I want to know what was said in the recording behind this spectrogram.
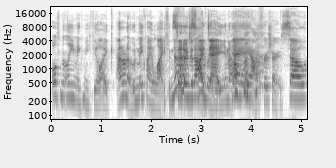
ultimately make me feel like, I don't know, it would make my life instead no, of just my day, you know? Yeah, yeah, yeah, for sure. So,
